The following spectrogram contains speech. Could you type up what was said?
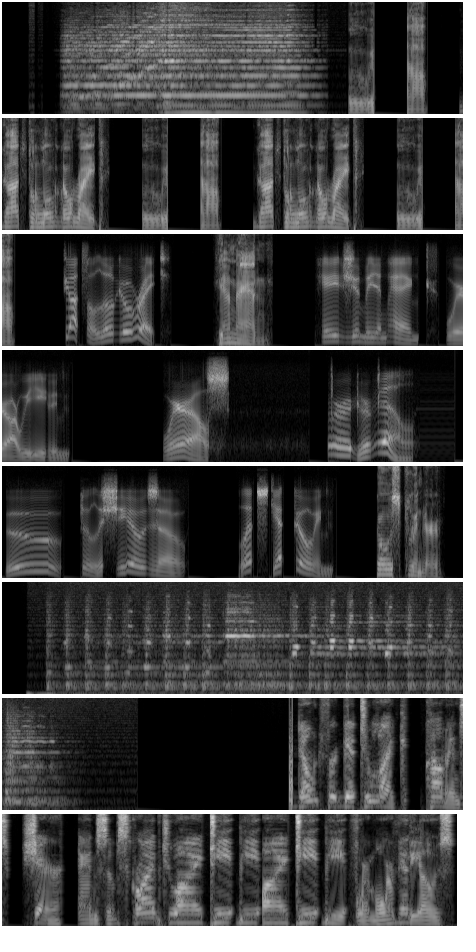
Ooh, ah, got the logo right. Ooh, ah, got the logo right. Ooh, ah, Got the logo right. yeah man. Hey Jimmy and Hank, where are we eating? Where else? Burger L. Ooh, delicioso. Let's get going. Go Splinter. Don't forget to like, comment, share, and subscribe to ITBITB for more videos.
